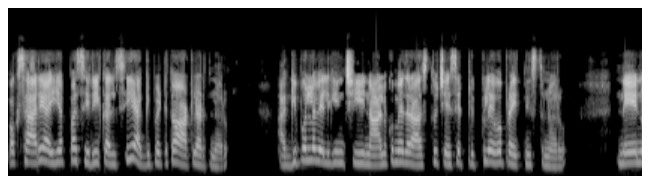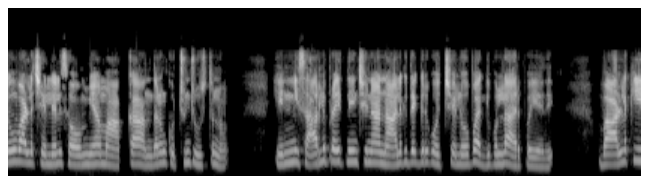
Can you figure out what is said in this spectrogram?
ఒకసారి అయ్యప్ప సిరి కలిసి అగ్గిపెట్టెతో ఆటలాడుతున్నారు. అగ్గిపుల్ల వెలిగించి నాలుక మీద రాస్తూ చేసే ట్రిక్కులేవో ప్రయత్నిస్తున్నారు. నేను వాళ్ళ చెల్లెలు సౌమ్య మా అక్క అందరం కూర్చుని చూస్తున్నాం. ఎన్నిసార్లు ప్రయత్నించినా నాలుగు దగ్గరకు వచ్చేలోపు అగ్గిపుల్ల ఆరిపోయేది. వాళ్ళకి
